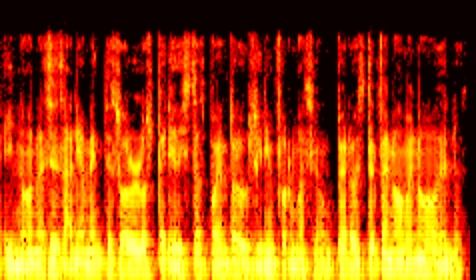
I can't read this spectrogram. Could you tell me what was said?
y no necesariamente solo los periodistas pueden producir información, pero este fenómeno de los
